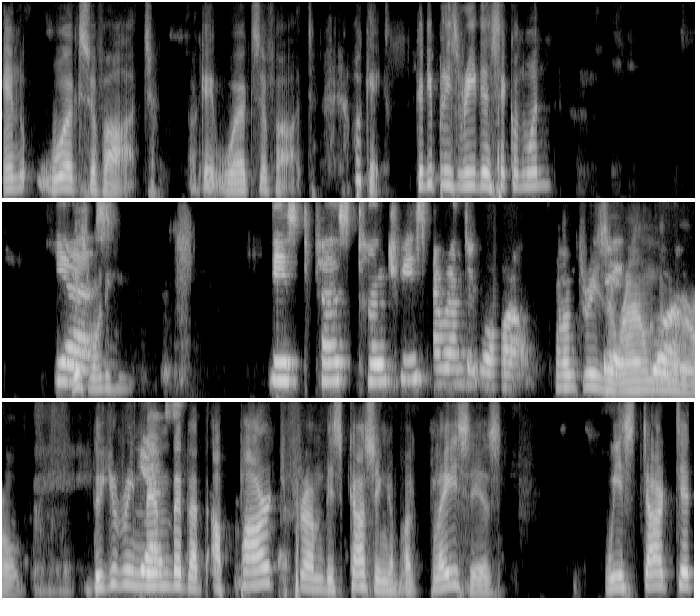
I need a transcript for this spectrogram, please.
and works of art, okay? Works of art. Okay, could you please read the second one? Yes. here. Discuss countries around the world. countries the around the world. world. Do you remember Yes. that apart from discussing about places, we started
